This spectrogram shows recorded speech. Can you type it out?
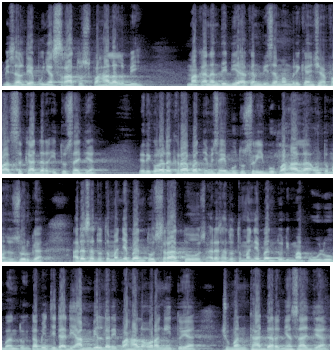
Misal dia punya 100 pahala lebih maka nanti dia akan bisa memberikan syafaat sekadar itu saja. Jadi kalau ada kerabatnya misalnya butuh seribu pahala untuk masuk surga. Ada satu temannya bantu seratus, ada satu temannya bantu lima puluh, bantu. Tapi tidak diambil dari pahala orang itu ya, cuman kadarnya saja.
